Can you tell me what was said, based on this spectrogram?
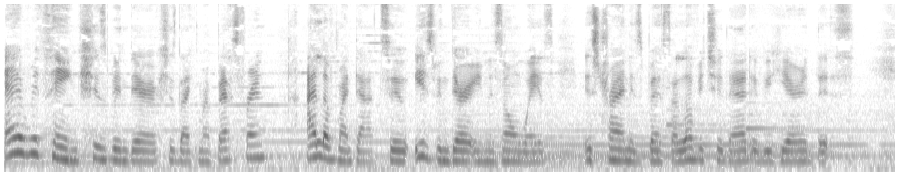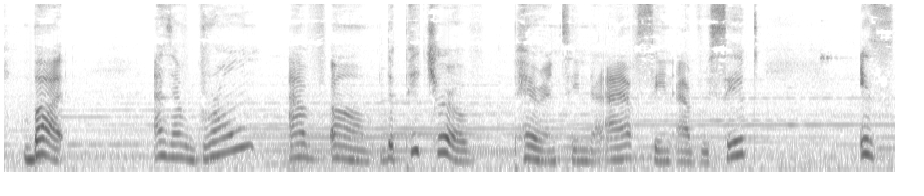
everything, she's been there. She's like my best friend. I love my dad too. He's been there in his own ways. He's trying his best. I love you too, Dad, if you're hearing this. But as I've grown, I've um, the picture of parenting that I have seen, I've received, is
